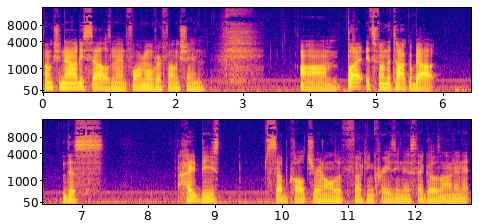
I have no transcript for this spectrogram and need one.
Functionality sells, man. Form over function. Um, but it's fun to talk about this hype beast subculture and all the fucking craziness that goes on in it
